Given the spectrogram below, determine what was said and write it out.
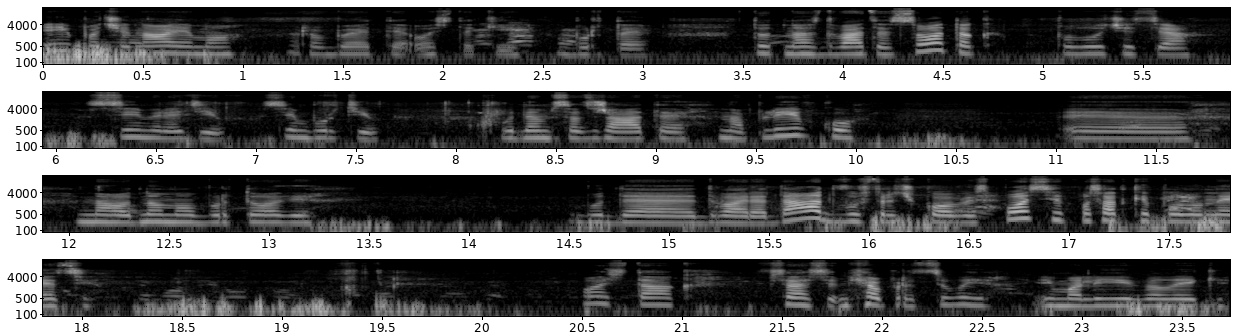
І починаємо робити ось такі бурти. Тут у нас 20 соток, вийде 7 рядів, 7 буртів. Будемо саджати на плівку. Е, На одному буртові буде два ряда, двострочковий спосіб посадки полуниці. Ось так. Вся сім'я працює, і малі, і великі.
